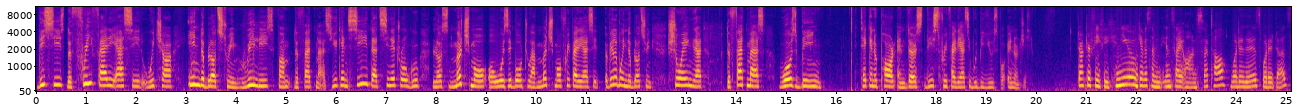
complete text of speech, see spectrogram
this is the free fatty acid which are in the bloodstream released from the fat mass. You can see that Sinitrol group lost much more or was able to have much more free fatty acid available in the bloodstream, showing that the fat mass was being taken apart and thus this free fatty acid would be used for energy. Dr. Fifi, can you give us some insight on Svetol, what it is, what it does?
